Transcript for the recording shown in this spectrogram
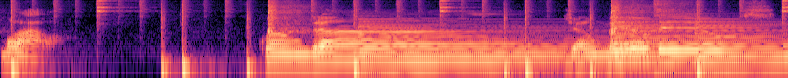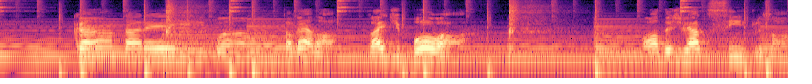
Vamos lá, ó. Quão grande é o meu Deus, cantarei quão... Tá vendo, ó? Vai de boa, ó. Ó, dedilhado simples, ó.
